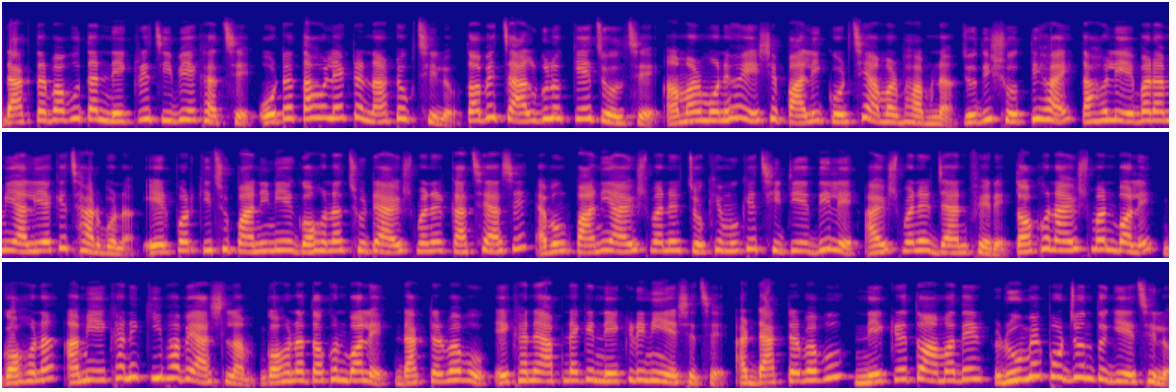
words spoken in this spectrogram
ডাক্তারবাবু তার নেকড়ে চিবিয়ে খাচ্ছে। ওটা তাহলে একটা নাটক ছিল। তবে চালগুলো কে চলছে? আমার মনে হয় এসে পালি করছে আমার ভাবনা। যদি সত্যি হয়, তাহলে এবার আমি আলিয়াকে ছাড়বো না। এরপর কিছু পানি নিয়ে গহনা ছুটে আয়ুষ্মানের কাছে আসে এবং পানি আয়ুষ্মানের চোখে মুখে ছিটিয়ে দিলে আয়ুষ্মানের যান ফেরে। তখন আয়ুষ্মান বলে, গহনা, আমি এখানে কীভাবে আসলাম? গহনা তখন বলে, ডাক্তারবাবু, এখানে আপনাকে নেকড়ে নিয়ে এসেছে। আর ডাক্তারবাবু, নেকড়ে তো আমাদের রুমে পর্যন্ত গিয়েছিল।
